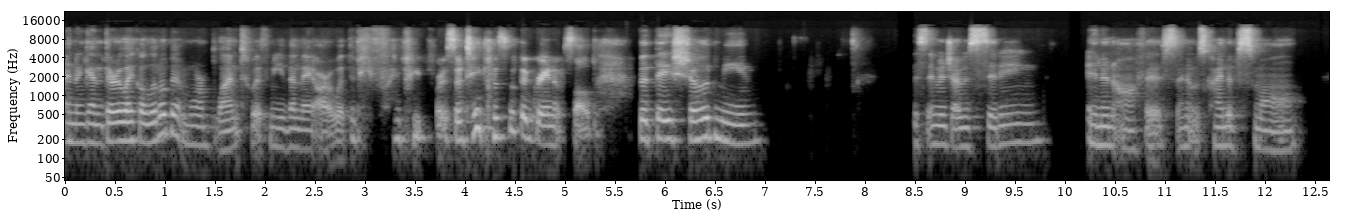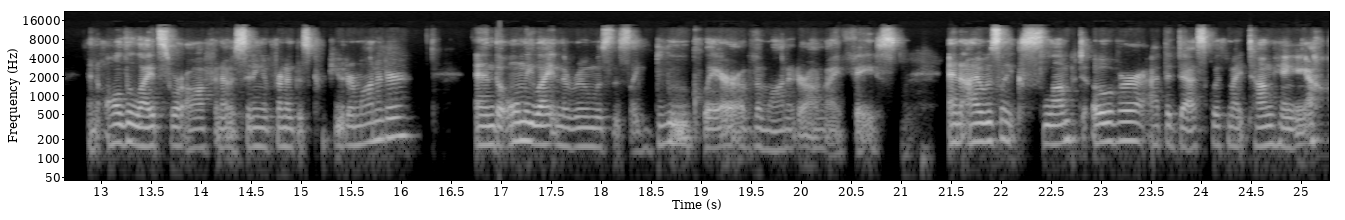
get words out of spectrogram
and again, they're like a little bit more blunt with me than they are with the people I treat for. So take this with a grain of salt. But they showed me this image. I was sitting in an office and it was kind of small, and all the lights were off. And I was sitting in front of this computer monitor. And the only light in the room was this like blue glare of the monitor on my face. And I was like slumped over at the desk with my tongue hanging out.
